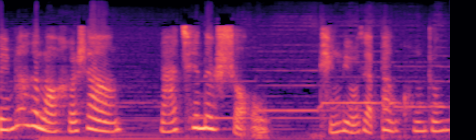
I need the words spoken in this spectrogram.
北庙的老和尚拿签的手停留在半空中，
